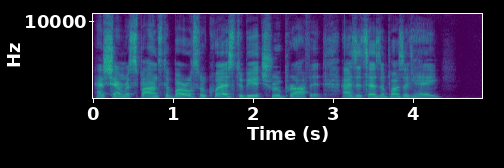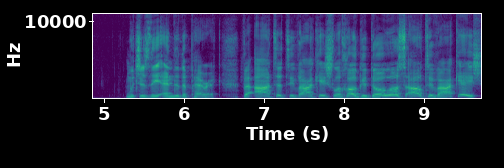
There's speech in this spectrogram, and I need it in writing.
Hashem responds to Baruch's request to be a true prophet, as it says in Pasuk Hey which is the end of the parak. Ve'ata tivakesh lecha gedolos al tivakesh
